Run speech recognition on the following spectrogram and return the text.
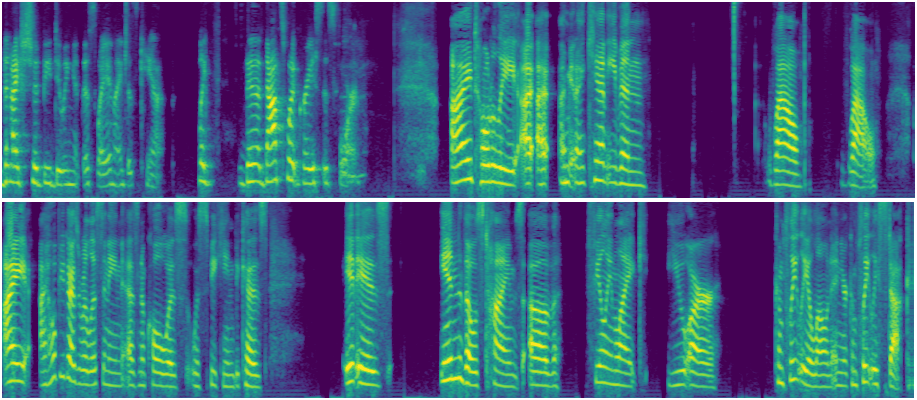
that i should be doing it this way and i just can't like th- that's what grace is for. I totally I, I i mean i can't even wow wow. I i hope you guys were listening as nicole was was speaking because it is in those times of feeling like you are completely alone and you're completely stuck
